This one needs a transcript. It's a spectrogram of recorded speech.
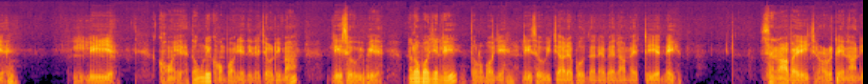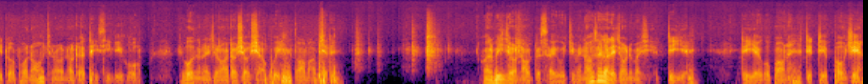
ရက်4ရက်ခွန်ရက်3လေးခွန်ပေါင်းကြီးတွေလည်းကျွန်တော်ဒီမှာလေးဆိုပြီးပေးတယ်နှလုံးပေါင်းချင်းလေးသုံးလုံးပေါင်းချင်းလေးဆိုပြီးကြားတဲ့ပုံစံနဲ့ပဲလာမယ်တရက်နေ့ဆန္ဒပဲကျွန်တော်တို့တင်လာနေတော့ပေါ့နော်ကျွန်တော်နောက်တဲ့ထိပ်စီလေးကိုဒီပုံစံနဲ့ကျွန်တော်တောက်လျှောက်ရှာဖွေသွားမှာဖြစ်တယ်ဟိုပြီးကျွန်တော်နောက်တစ်ဆိုင်ကိုကြည့်မယ်နောက်ဆိုင်ကလည်းကျွန်တော်ဒီမှာရှိတည်ရ တရကိုပေါင်းတယ်တစ်တစ်ပေါင်းချင်း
